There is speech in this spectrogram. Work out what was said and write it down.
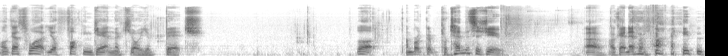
Well, guess what? You're fucking getting the cure, you bitch. Look, I'm gonna pretend this is you. Oh, okay, never mind.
